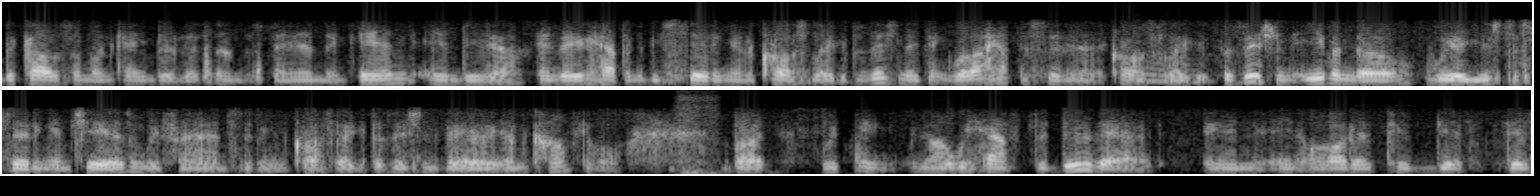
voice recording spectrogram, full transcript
because someone came to this understanding in India and they happen to be sitting in a cross-legged position. They think, well, I have to sit in a cross-legged position, even though we're used to sitting in chairs and we find sitting in cross-legged position very uncomfortable. But we think, you know, we have to do that in in order to get this,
